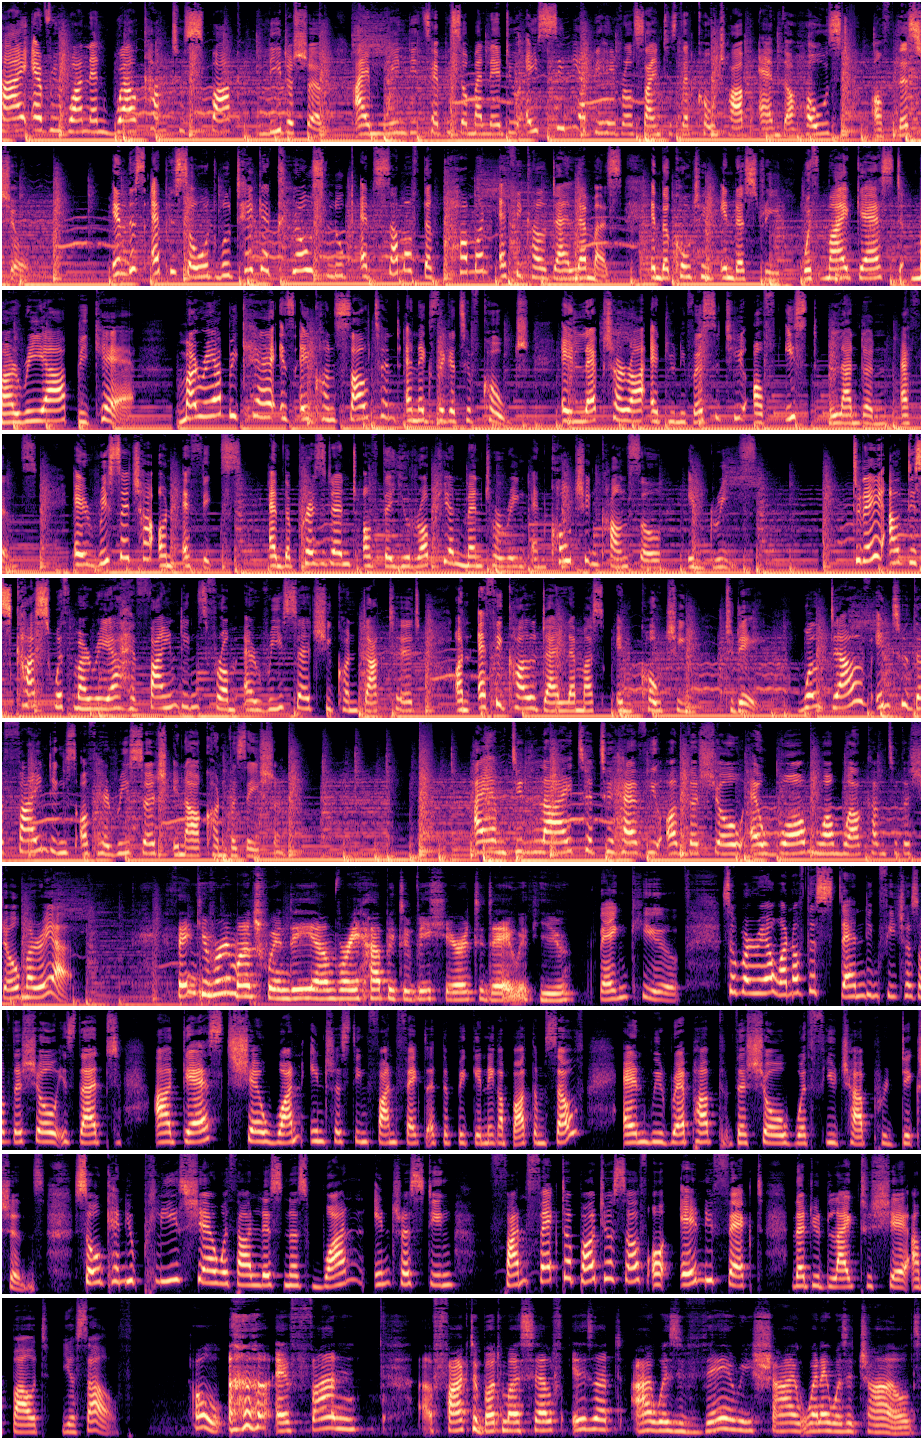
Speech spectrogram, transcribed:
Hi, everyone, and welcome to Spark Leadership. I'm Wendy Tepiso Maledu, a senior behavioral scientist at Coach Hub and the host of this show. In this episode, we'll take a close look at some of the common ethical dilemmas in the coaching industry with my guest, Maria Biquet. Maria Biquet is a consultant and executive coach, a lecturer at University of East London, Athens, a researcher on ethics, and the president of the European Mentoring and Coaching Council in Greece. Today, I'll discuss with Maria her findings from a research she conducted on ethical dilemmas in coaching today. We'll delve into the findings of her research in our conversation. I am delighted to have you on the show. A warm, warm welcome to the show, Maria. Thank you very much, Wendy. I'm very happy to be here today with you. Thank you. So, Maria, one of the standing features of the show is that our guests share one interesting fun fact at the beginning about themselves, and we wrap up the show with future predictions. So, can you please share with our listeners one interesting fun fact about yourself or any fact that you'd like to share about yourself? Oh, a fun a fact about myself is that I was very shy when I was a child.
